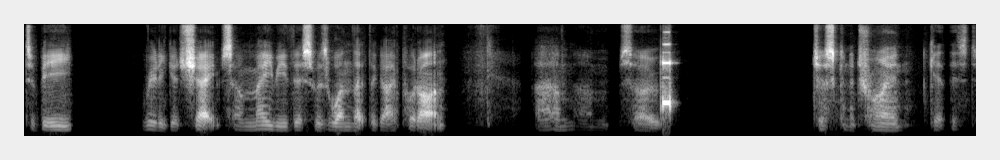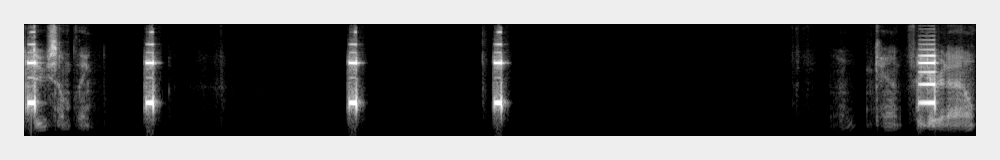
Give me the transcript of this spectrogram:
to be really good shape, so maybe this was one that the guy put on. Um, um, so just going to try and get this to do something. Can't figure it out.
